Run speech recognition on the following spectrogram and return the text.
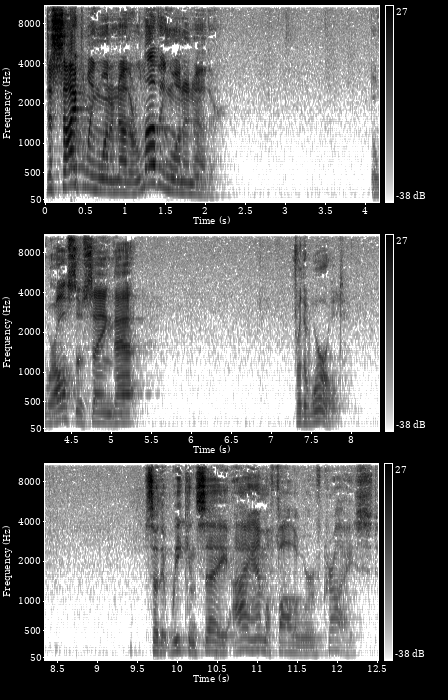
discipling one another, loving one another. But we're also saying that for the world so that we can say, I am a follower of Christ.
